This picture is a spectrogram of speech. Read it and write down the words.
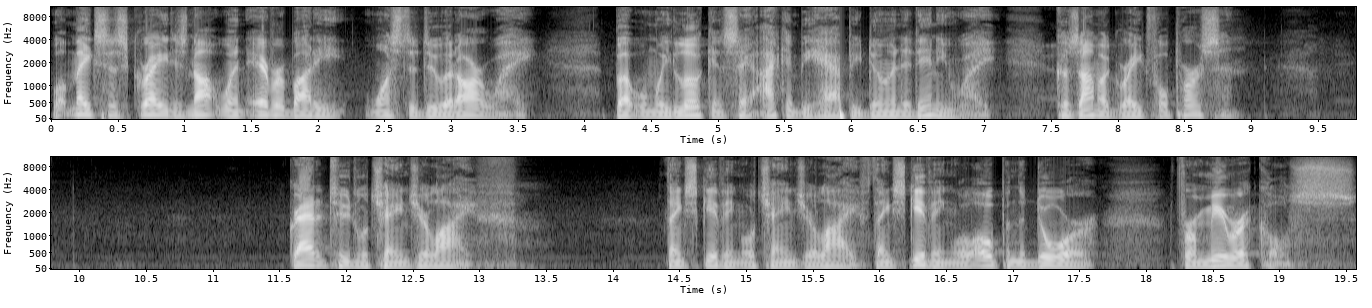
What makes us great is not when everybody wants to do it our way, but when we look and say, I can be happy doing it anyway because I'm a grateful person. Gratitude will change your life. Thanksgiving will change your life. Thanksgiving will open the door for miracles.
